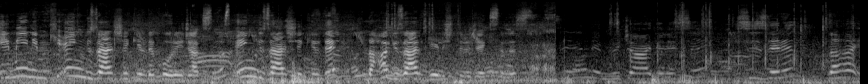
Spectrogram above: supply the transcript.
Eminim ki en güzel şekilde koruyacaksınız. En güzel şekilde daha güzel geliştireceksiniz. mücadelesi sizlerin daha e,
